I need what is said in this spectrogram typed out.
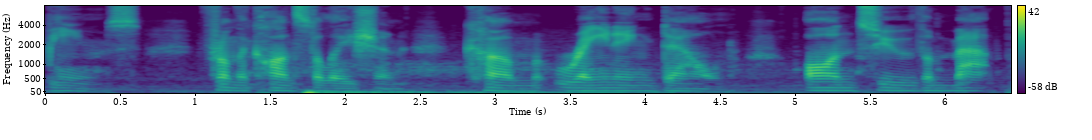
beams from the constellation come raining down onto the map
